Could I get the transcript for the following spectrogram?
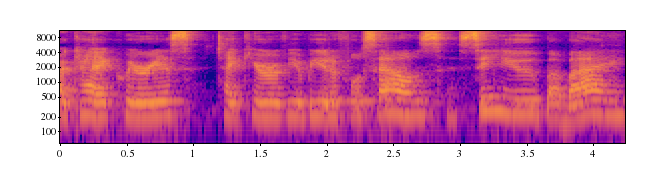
Okay, Aquarius, take care of your beautiful selves. See you. Bye-bye.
